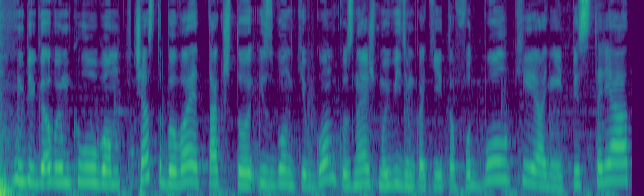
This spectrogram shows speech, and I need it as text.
беговым клубом. Часто бывает так, что из гонки в гонку, знаешь, мы видим какие-то футболки, они пестрят,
